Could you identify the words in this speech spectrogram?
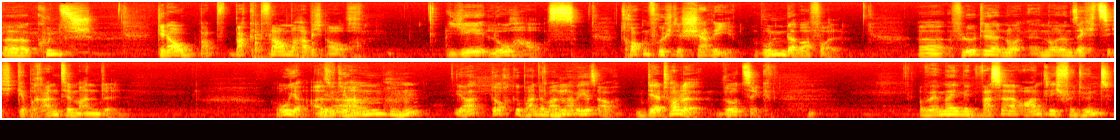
äh, Kunz. Genau, Backpflaume habe ich auch. Je Lohaus. Trockenfrüchte Sherry, wunderbar voll. Äh, Flöte 69, gebrannte Mandeln. Oh ja, also ja, die haben. Mhm. Ja, doch, gebrannte Mandeln mhm. habe ich jetzt auch. Der tolle, würzig. Aber wenn man ihn mit Wasser ordentlich verdünnt,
